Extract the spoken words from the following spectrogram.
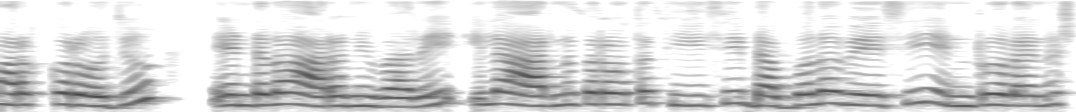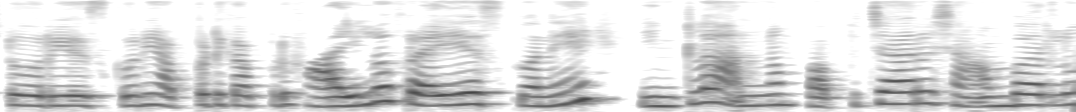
మరొక రోజు ఎండలో ఆరనివ్వాలి. ఇలా ఆరిన తర్వాత తీసి డబ్బాలో వేసి ఎన్ని రోజులైనా స్టోర్ చేసుకొని అప్పటికప్పుడు ఆయిల్లో ఫ్రై చేసుకొని ఇంట్లో అన్నం పప్పుచారు సాంబార్లు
